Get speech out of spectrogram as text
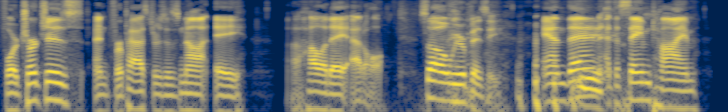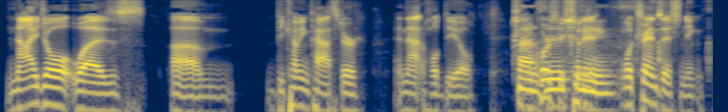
for churches and for pastors is not a, a holiday at all. So we were busy. and then at the same time, Nigel was um, becoming pastor and that whole deal. And Of course, we couldn't. Well, transitioning.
